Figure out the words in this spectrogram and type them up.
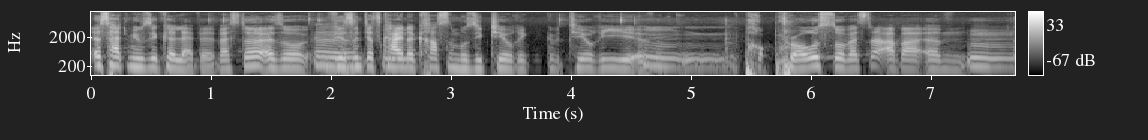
ist halt Musical-Level, weißt du? Also wir sind jetzt keine krassen Musiktheorie, Theorie, äh, Pro Pros, so weißt du, aber ähm,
